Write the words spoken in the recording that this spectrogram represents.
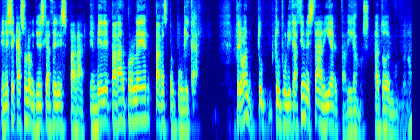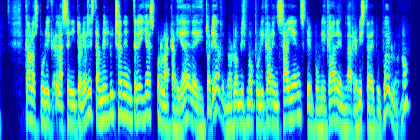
En ese caso lo que tienes que hacer es pagar. En vez de pagar por leer, pagas por publicar. Pero bueno, tu, publicación está abierta, digamos, a todo el mundo. ¿no? Claro, las, las, editoriales también luchan entre ellas por la calidad de la editorial. No es lo mismo publicar en Science que publicar en la revista de tu pueblo, ¿no?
